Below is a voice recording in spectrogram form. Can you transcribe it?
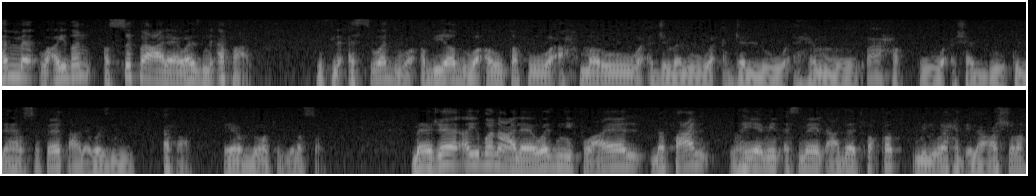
أما وأيضا الصفة على وزن أفعل مثل أسود وأبيض وألطف وأحمر وأجمل وأجل وأهم وأحق وأشد كلها صفات على وزن أفعل. فهي ممنوعة من الصرف. ما جاء أيضا على وزن فعال مفعل وهي من أسماء الأعداد فقط من واحد إلى عشرة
